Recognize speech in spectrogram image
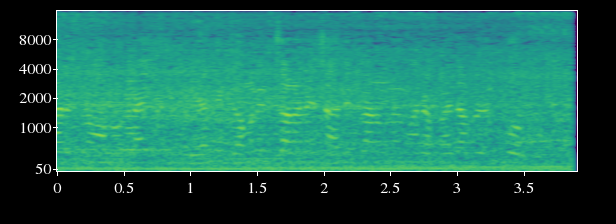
కార్యక్రమాలు ఉంటాయి. మరి అన్ని గమనించాలనేసి అధికారంలో మరి ప్రజాప్రతిని కోరుకుంటున్నాం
